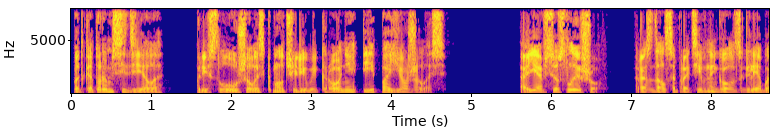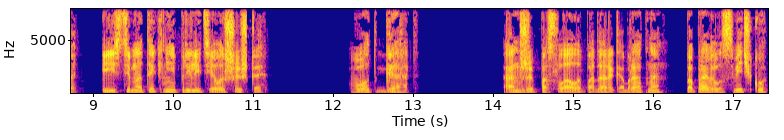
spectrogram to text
под которым сидела, прислушалась к молчаливой кроне и поежилась. «А я все слышу!» — раздался противный голос Глеба, и из темноты к ней прилетела шишка. «Вот гад!» Анжи послала подарок обратно, поправила свечку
